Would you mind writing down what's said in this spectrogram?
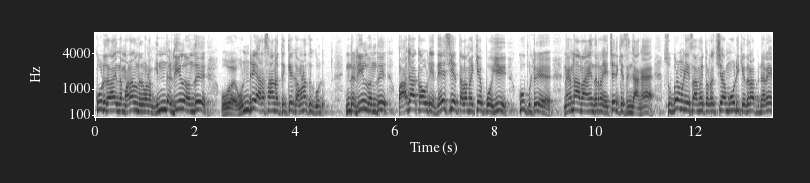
கூடுதலாக இந்த மணல் நிறுவனம். இந்த டீலை வந்து ஒன்றிய அரசாங்கத்துக்கே கவனத்துக்கு கொண்டு இந்த டீல் வந்து பாஜகவுடைய தேசிய தலைமைக்கே போய் கூப்பிட்டு நயனார் நாகேந்திரன் எச்சரிக்கை செஞ்சாங்க. சுப்பிரமணிய சாமி தொடர்ச்சியாக மோடிக்கு எதிராக நிறைய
